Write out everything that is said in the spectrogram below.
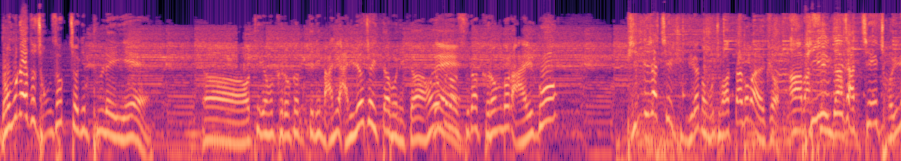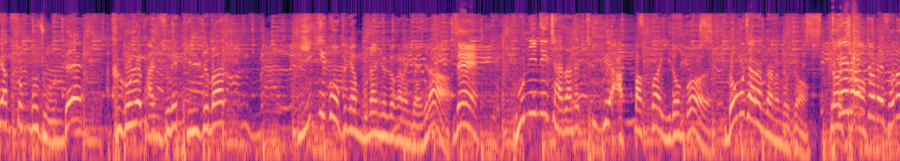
너무나도 정석적인 플레이에 어, 어떻게 보면 그런 것들이 많이 알려져 있다 보니까 허영무 네. 선수가 그런 걸 알고 build 자체의 준비가 너무 좋았다고 말이죠. 아. build 자체의 전략성도 좋은데 그걸로 단순히 build만 이기고 그냥 무난 흘러가는 게 아니라 네. 본인이 잘하는 특유의 압박과 이런 걸 너무 잘한다는 거죠. 그렇죠. 테란전에서는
